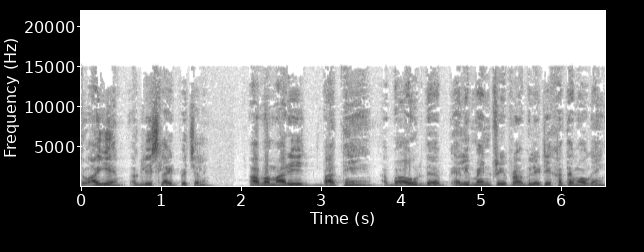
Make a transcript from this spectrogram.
تو آئیے اگلی سلائڈ پہ چلیں اب ہماری باتیں اباؤٹ دا ایلیمنٹری پرابلٹی ختم ہو گئیں۔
